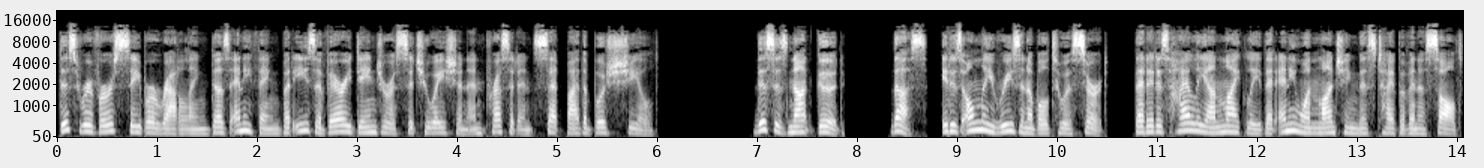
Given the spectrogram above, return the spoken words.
this reverse saber rattling does anything but ease a very dangerous situation and precedent set by the Bush Shield. This is not good. Thus, it is only reasonable to assert that it is highly unlikely that anyone launching this type of an assault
